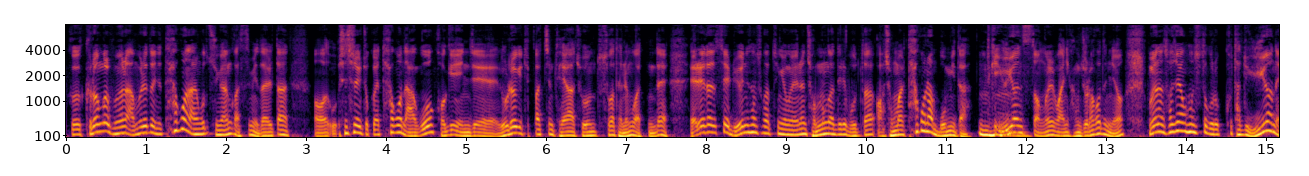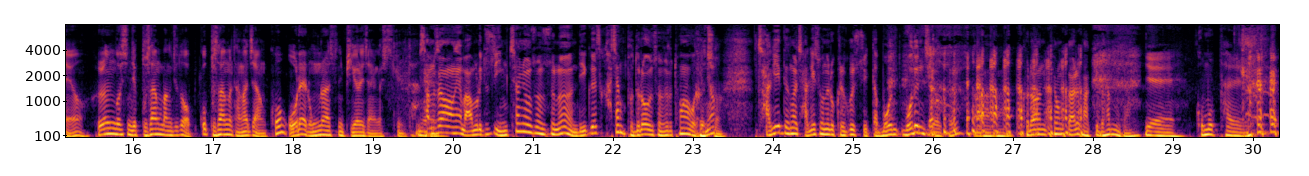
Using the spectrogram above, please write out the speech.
그 그런 걸 보면 아무래도 이제 타고나는 것도 중요한 것 같습니다. 일단 어 실질적 조건에 타고나고 거기에 이제 노력이 뒷받침돼야 좋은 투수가 되는 것 같은데 LA 다저스의 류현진 선수 같은 경우에는 전문가들이 모두 다 아, 정말 타고난 몸이다. 특히 유연성을 많이 강조를 하거든요. 보면 서재영 선수도 그렇고 다들 유연해요. 그런 것이 이제 부상 방지도 없고 부상을 당하지 않고 오래 롱런할 수 있는 비결이지 않을까 싶습니다. 삼성의 마무리 투수 임창용 선수는 리그에서 가장 부드러운 선수로 통하거든요. 그렇죠. 자기 등을 자기 손으로 긁을 수 있다. 모, 든 지역을 아, 그런 평가를 받기도 합니다. 예, 고무팔.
